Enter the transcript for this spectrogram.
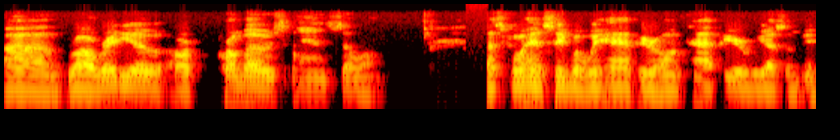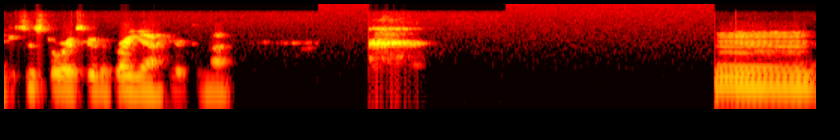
uh, Raw Radio, our promos, and so on. Let's go ahead and see what we have here on tap here. We got some interesting stories here to bring out here tonight. Hmm.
